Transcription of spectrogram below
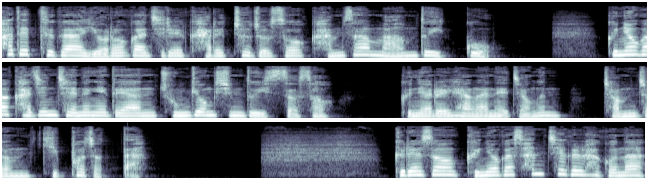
파데트가 여러 가지를 가르쳐줘서 감사한 마음도 있고 그녀가 가진 재능에 대한 존경심도 있어서 그녀를 향한 애정은 점점 깊어졌다. 그래서 그녀가 산책을 하거나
